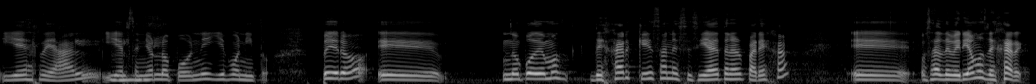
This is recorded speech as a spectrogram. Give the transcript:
y es real y el Señor lo pone y es bonito. Pero eh, no podemos dejar que esa necesidad de tener pareja, eh, o sea, deberíamos dejar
